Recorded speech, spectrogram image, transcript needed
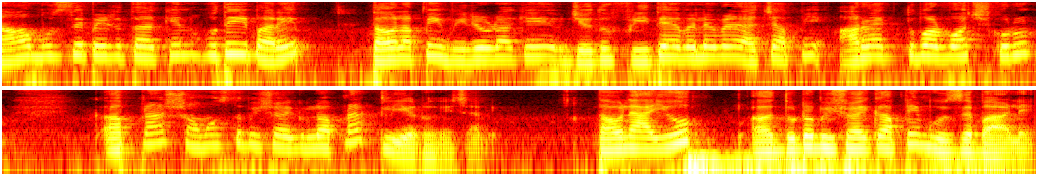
নাও বুঝতে পেরে থাকেন, হতেই পারে। তাহলে আপনি ভিডিওটাকে যেহেতু ফ্রিতে অ্যাভেলেবেল আছে, আপনি আরও এক দুবার ওয়াচ করুন। আপনার সমস্ত বিষয়গুলো আপনার ক্লিয়ার হয়ে যাবে। তাহলে আই হোপ দুটো বিষয়কে আপনি বুঝতে পারলেন।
